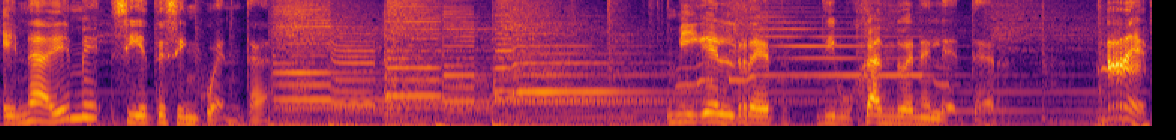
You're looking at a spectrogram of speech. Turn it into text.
en AM750. Miguel Rep dibujando en el éter. Rep.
